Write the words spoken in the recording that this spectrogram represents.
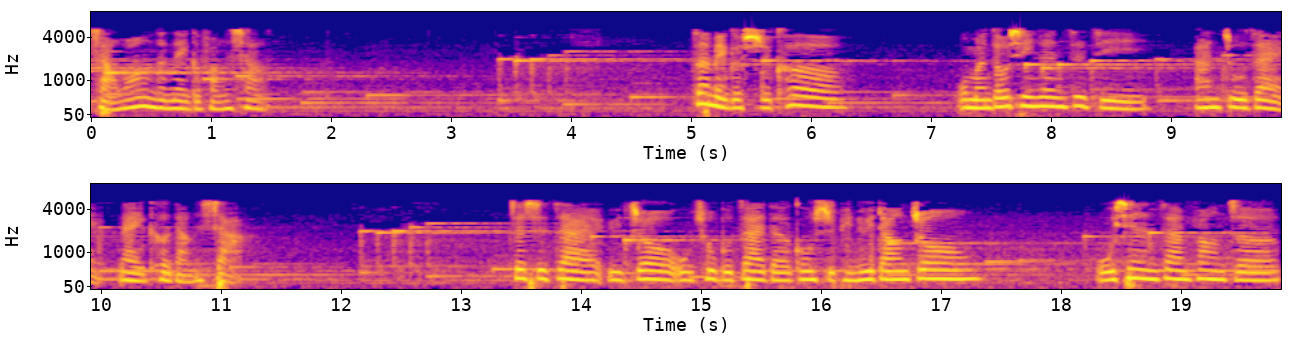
想望的那个方向。在每个时刻，我们都信任自己，安住在那一刻当下。这是在宇宙无处不在的共识频率当中，无限绽放着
